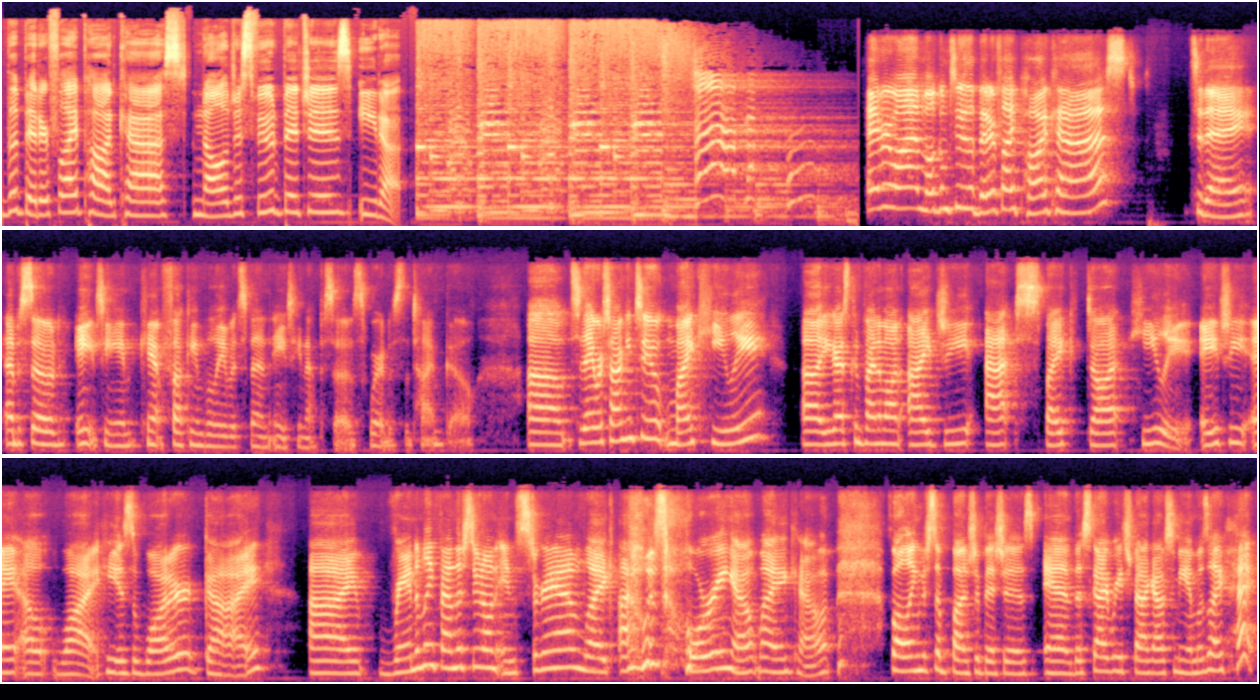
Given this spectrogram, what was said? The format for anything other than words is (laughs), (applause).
the Bitterfly Podcast. Knowledge is food, bitches. Eat up. Hey everyone, welcome to the Bitterfly Podcast. Today, episode 18. Can't fucking believe it's been 18 episodes. Where does the time go? Um, today, we're talking to Mike Healy. Uh, you guys can find him on IG at spike.healy, H E A L Y. He is the water guy. I randomly found this dude on Instagram. Like, (laughs) I was whoring out my account, following just a bunch of bitches. And this guy reached back out to me and was like, Hey,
